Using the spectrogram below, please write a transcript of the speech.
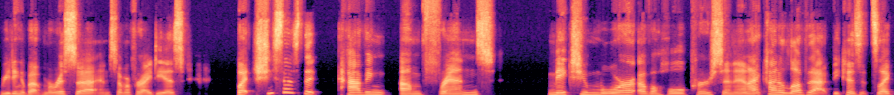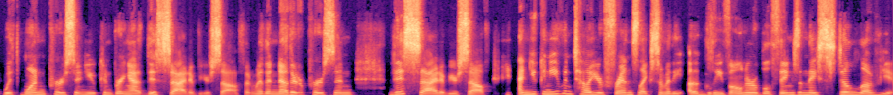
reading about Marissa and some of her ideas. But she says that having um, friends makes you more of a whole person. And I kind of love that because it's like with one person, you can bring out this side of yourself, and with another person, this side of yourself. And you can even tell your friends like some of the ugly, vulnerable things, and they still love you.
